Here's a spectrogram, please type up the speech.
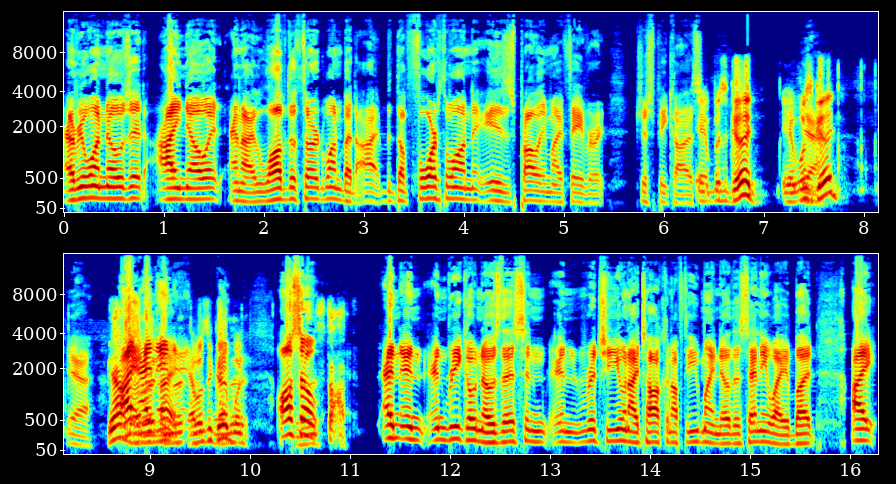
Everyone knows it. I know it, and I love the third one. But I, the fourth one is probably my favorite, just because. It was good. It was Yeah. good. yeah. Yeah, I- and and- then- and- that was a good one. Also, then it stopped. and and and Rico knows this, and and Richie, you and I talk enough that you might know this anyway. But I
